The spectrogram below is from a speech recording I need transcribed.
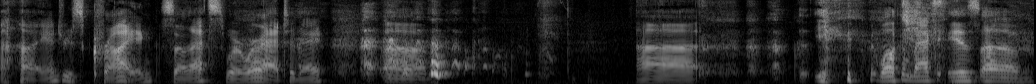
Uh, Andrew's crying, so that's where we're at today. Um, uh, Welcome Back is um,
